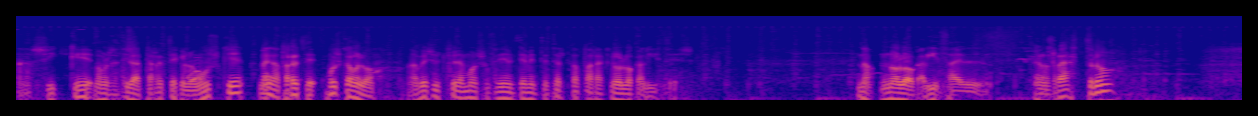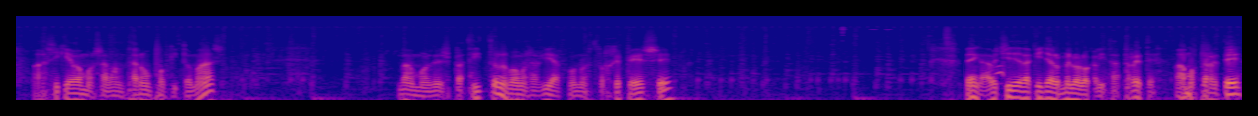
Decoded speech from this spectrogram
Así que vamos a decir al perrete que lo busque. Venga, perrete, búscamelo. A ver si estuviéramos suficientemente cerca para que lo localices. No, no localiza el, rastro. Así que vamos a avanzar un poquito más. Vamos despacito, nos vamos a guiar con nuestro GPS. Venga, a ver si desde aquí ya me lo localiza. Perrete. Vamos, perrete.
